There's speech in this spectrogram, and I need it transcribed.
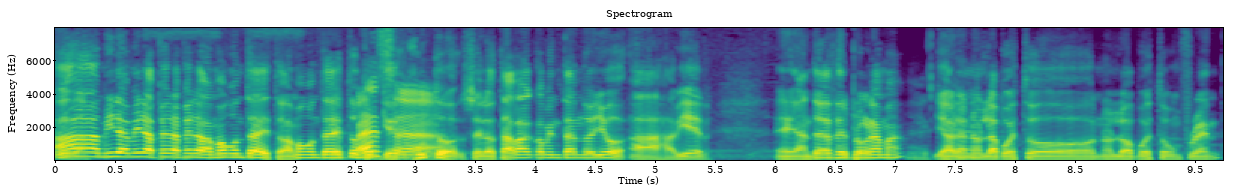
Ah, mira, mira, espera, espera, vamos a contar esto, vamos a contar ¿Qué esto porque pasa? justo se lo estaba comentando yo a Javier eh, antes de hacer el programa y ahora nos lo ha puesto, nos lo ha puesto un friend.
